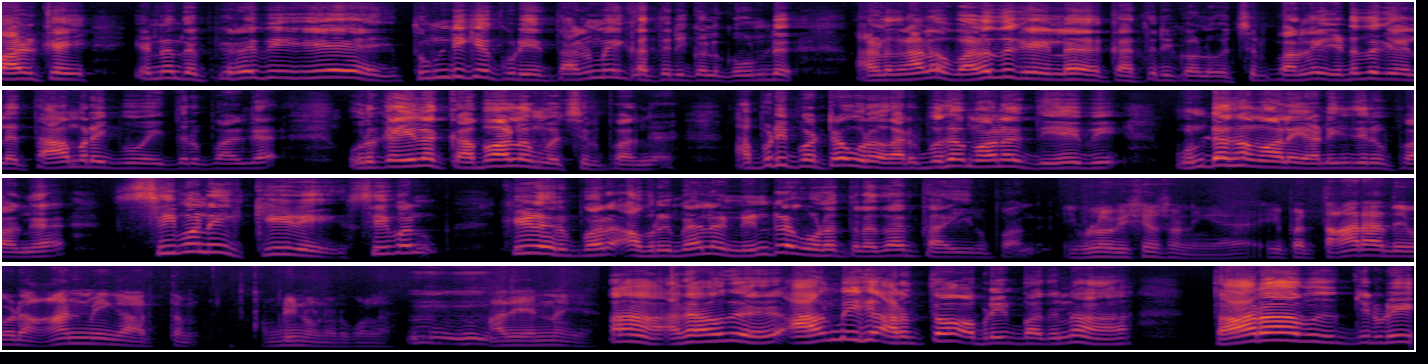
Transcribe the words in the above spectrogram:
வாழ்க்கை என்ன இந்த பிறவியே துண்டிக்கக்கூடிய தன்மை கத்திரிக்கோளுக்கு உண்டு. அதனால வலது கையில் கத்திரிக்கோள் வச்சுருப்பாங்க இடது கையில் தாமரைப்பூ வைத்திருப்பாங்க ஒரு கையில் கபாலம் வச்சுருப்பாங்க. அப்படிப்பட்ட ஒரு அற்புதமான தேவி முண்டக மாலை அணிந்திருப்பாங்க. சிவனை கீழே சிவன் கீழே இருப்பார் அவர் மேலே நின்ற குலத்தில் தான் தாய் இருப்பாங்க. இவ்வளோ விஷயம் சொன்னீங்க. இப்போ தாராதேவியோட ஆன்மீக அர்த்தம் அப்படின்னு ஒன்று இருக்கும்ல. அது என்ன ஆ அதாவது ஆன்மீக அர்த்தம் அப்படின்னு பார்த்தீங்கன்னா தாராவுக்கினுடைய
